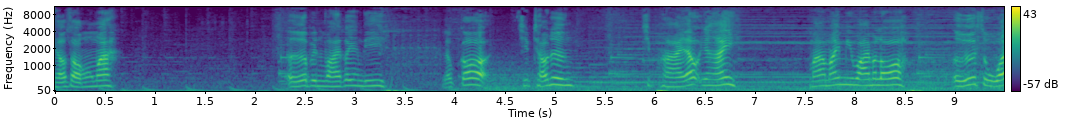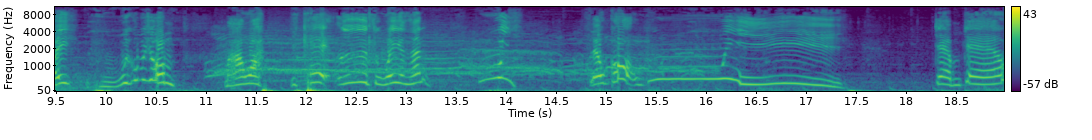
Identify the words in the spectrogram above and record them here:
แถว2ลงมา เออเป็นวายก็ยังดี แล้วก็ชิปแถวหนึ่งชิปหายแล้วยังไง มาไหมมีวายมารอ เออสวยโอ้โหคุณผู้ชม มาวะอีแค่เออสวยอย่างนั้นอุ้ยแล้วก็อุ้ยแจ่มแจ๋ว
